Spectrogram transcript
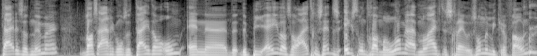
tijdens dat nummer was eigenlijk onze tijd al om. En eh, de, de PA was al uitgezet. Dus ik stond gewoon mijn longen uit mijn lijf te schreeuwen zonder microfoon.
